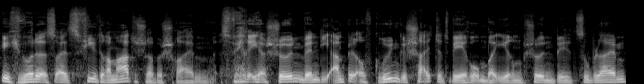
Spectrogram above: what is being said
Ich würde es als viel dramatischer beschreiben. Es wäre ja schön, wenn die Ampel auf grün geschaltet wäre, um bei ihrem schönen Bild zu bleiben.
